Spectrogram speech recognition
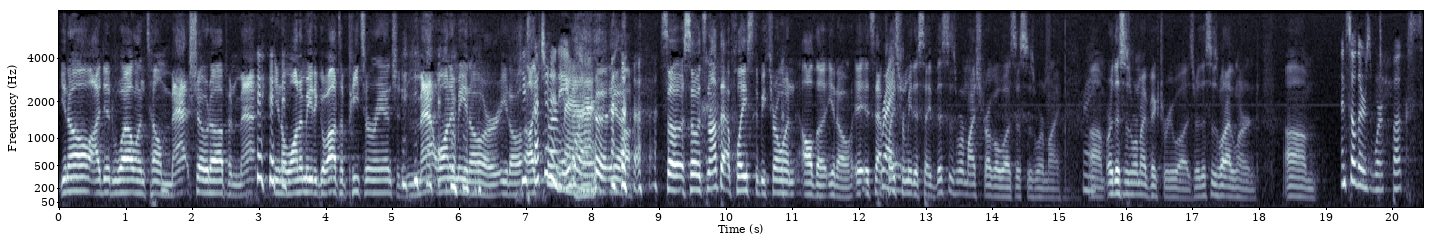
you know, I did well until Matt showed up, and Matt, you know, wanted me to go out to Pizza Ranch, and Matt wanted me, you know, or you know, He's like, such an enabler. you know, so so it's not that place to be throwing all the, you know, it, it's that place for me to say, this is where my struggle was, this is where my, Right. um, or this is where my victory was, or this is what I learned. Um, And so there's workbooks.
